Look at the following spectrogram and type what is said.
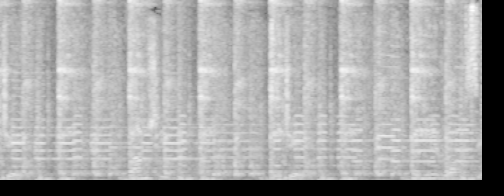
DJ Bamshi DJ Khalil Roxy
